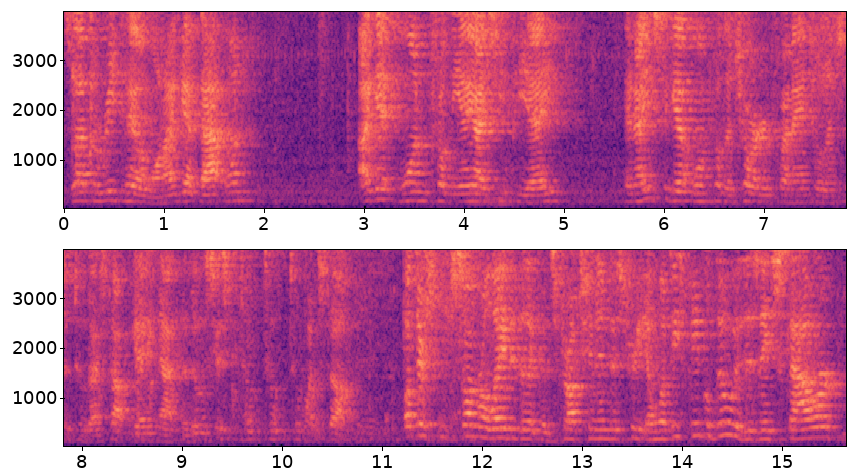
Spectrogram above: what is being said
So that's a retail one. I get that one. I get one from the AICPA, and I used to get one from the Chartered Financial Institute. I stopped getting that because it was just too, too, too much stuff. But there's some related to the construction industry, and what these people do is, is they scour,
